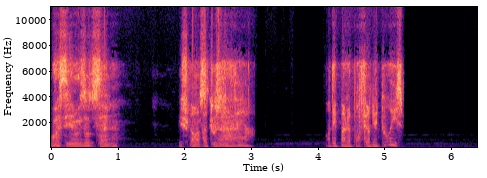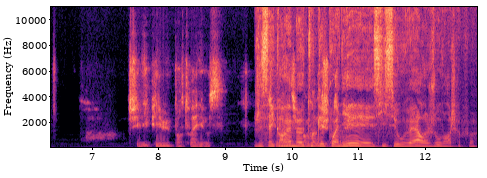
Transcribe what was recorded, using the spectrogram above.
On va essayer dans les autres salles. Et je On va pense tous le là, faire. On n'est pas là pour faire du tourisme. j'ai des pilules pour toi, Elios. J'essaye quand même toutes les poignées et si c'est ouvert, j'ouvre à chaque fois.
